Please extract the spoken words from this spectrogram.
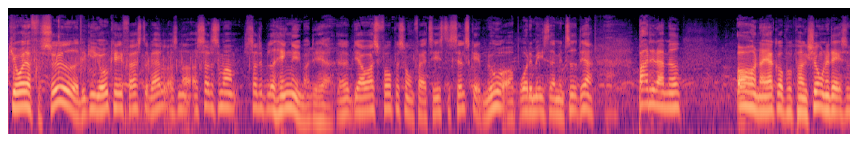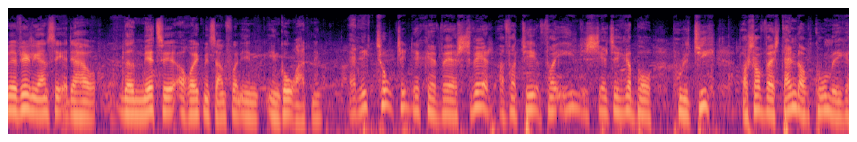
gjorde jeg forsøget, og det gik okay første valg og sådan noget. Og så er det som om, så er det blevet hængende i mig, det her. Jeg er jo også forperson for artistisk selskab nu, og bruger det meste af min tid der. Bare det der med, åh, når jeg går på pension i dag, så vil jeg virkelig gerne se, at jeg har været med til at rykke mit samfund i en, i en god retning. Er det ikke to ting, der kan være svært at få til for en, jeg tænker på politik, og så være stand-up-komiker?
